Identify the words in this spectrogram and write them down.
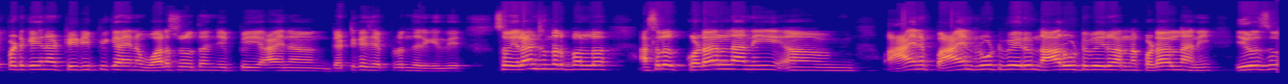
ఎప్పటికైనా టీడీపీకి ఆయన వారసుడు అవుతారని చెప్పి ఆయన గట్టిగా చెప్పడం జరిగింది. సో ఇలాంటి సందర్భంలో అసలు కొడాలని నాని ఆయన ఆయన రూట్ వేరు నా రూట్ వేరు అన్న కొడాలని ఈరోజు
